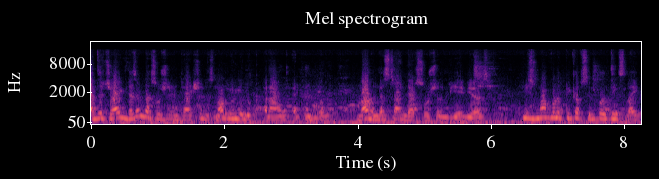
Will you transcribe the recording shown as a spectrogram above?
And the child doesn't have social interaction, is not going to look around at people, not understand their social behaviors. He's not going to pick up simple things like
